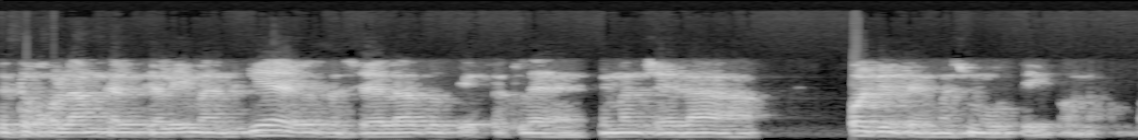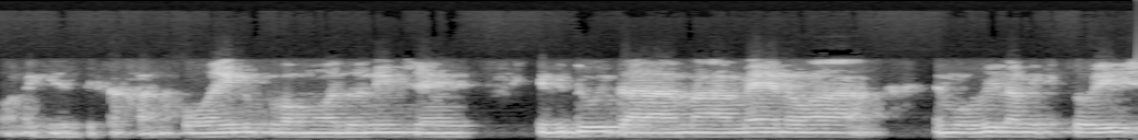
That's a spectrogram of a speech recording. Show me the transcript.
בתוך עולם כלכלי מאתגר אז השאלה הזאת הופכת לסימן שאלה עוד יותר משמעותי, בוא נגיד את זה ככה, אנחנו ראינו כבר מועדונים ש... איבדו את המאמן או המוביל המקצועי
